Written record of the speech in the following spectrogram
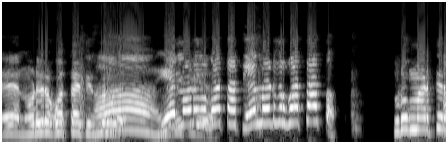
ಏ ನೋಡಿದ್ರೆ ಗೊತ್ತಾಯ್ತಿ ಹಾ ಏನ್ ನೋಡಿದ್ರು ಗೊತ್ತಾತ್ ಏನ್ ನೋಡಿದ್ರು ಗೊತ್ತಾತ ತುಡುಗ್ ಮಾಡ್ತೀರ?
